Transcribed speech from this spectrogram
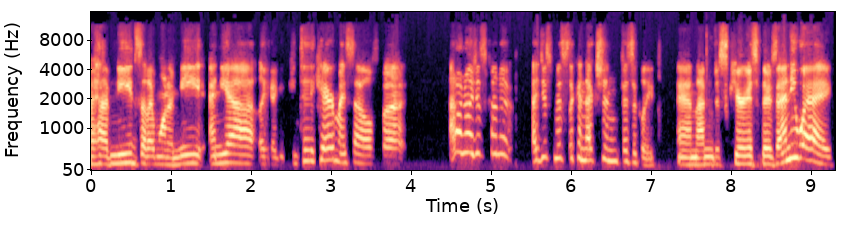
i have needs that i want to meet and yeah like i can take care of myself but i don't know i just kind of i just miss the connection physically and i'm just curious if there's any way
